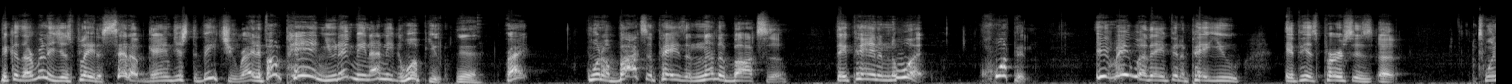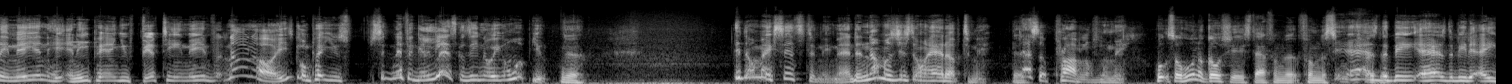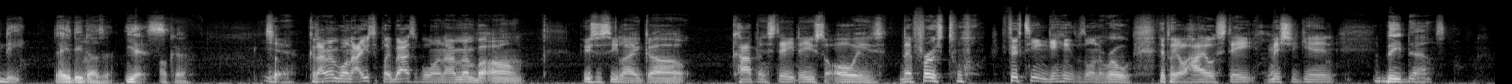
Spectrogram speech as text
Because I really just played a setup game just to beat you, right? If I'm paying you, that means I need to whoop you Yeah. right? When a boxer pays another boxer, they paying him to what? Whooping. It Mayweather ain't gonna pay you if his purse is uh, 20 million and he paying you 15 million. For, no, no, he's gonna pay you significantly less because he know he gonna whoop you. Yeah. It don't make sense to me, man. The numbers just don't add up to me. Yeah. That's a problem for me. Who, so who negotiates that from the from the? It has to be. It has to be the AD. The AD does it. Yes. Okay. yeah, because I remember when I used to play basketball, and I remember um, I used to see like uh, Coppin State. They used to always the first tw- 15 games was on the road. They play Ohio State, Michigan. Beat downs.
